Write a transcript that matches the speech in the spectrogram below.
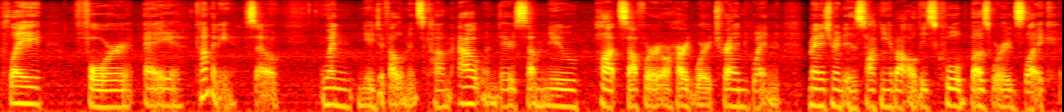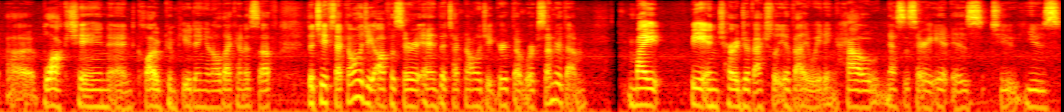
play for a company. So when new developments come out, when there's some new hot software or hardware trend, when management is talking about all these cool buzzwords like uh, blockchain and cloud computing and all that kind of stuff, the chief technology officer and the technology group that works under them might be in charge of actually evaluating how necessary it is to use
